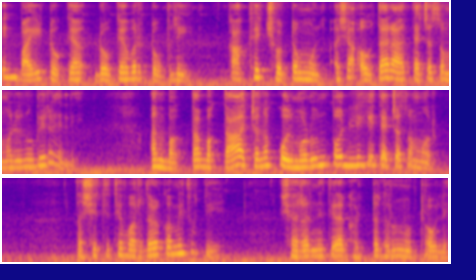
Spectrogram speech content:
एक बाई टोक्या डोक्यावर टोपली काखेत छोटं मूल अशा अवतारात त्याच्यासमोर येऊन उभी राहिली. आणि बघता बघता अचानक कोलमडून पडली की त्याच्यासमोर तशी तिथे वर्दळ कमीच होती. शरदने तिला घट्ट धरून उठवले.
